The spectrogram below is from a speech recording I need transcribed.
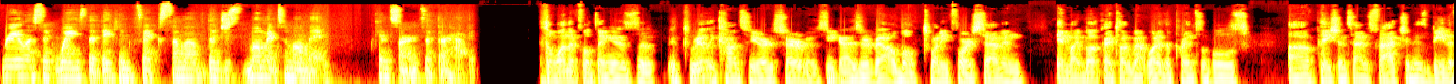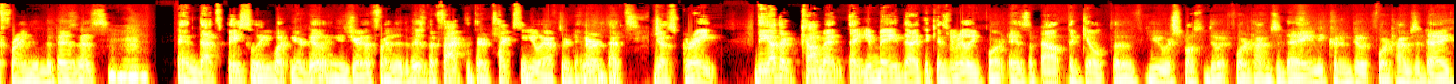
realistic ways that they can fix some of the just moment to moment concerns that they're having. The wonderful thing is that it's really concierge service. You guys are available 24 7. In my book, I talk about one of the principles of patient satisfaction is be the friend in the business. Mm-hmm. And that's basically what you're doing is you're the friend of the business. The fact that they're texting you after dinner, that's just great. The other comment that you made that I think is really important is about the guilt of you were supposed to do it four times a day and you couldn't do it four times a day.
